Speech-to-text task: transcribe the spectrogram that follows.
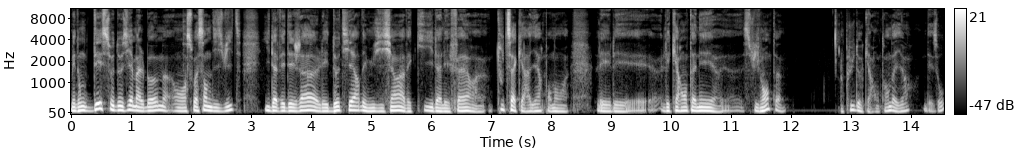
Mais donc, dès ce deuxième album, en 78, il avait déjà les deux tiers des musiciens avec qui il allait faire euh, toute sa carrière pendant les, les, 40 années euh, suivantes. Plus de 40 ans d'ailleurs, des os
